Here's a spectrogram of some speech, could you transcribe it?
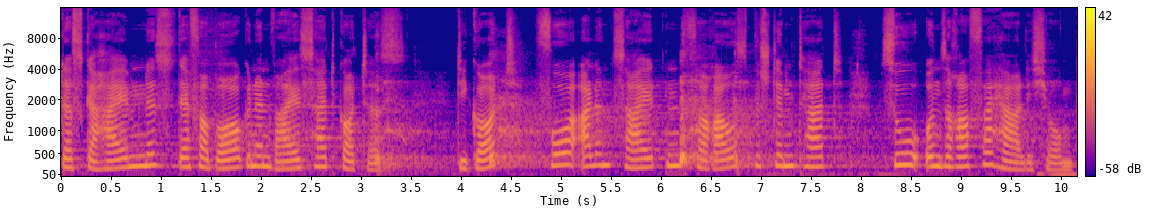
das Geheimnis der verborgenen Weisheit Gottes, die Gott vor allen Zeiten vorausbestimmt hat zu unserer Verherrlichung.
